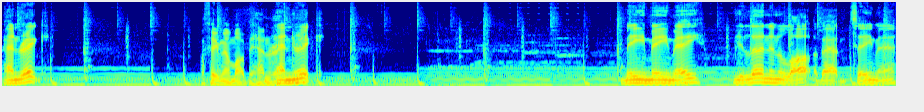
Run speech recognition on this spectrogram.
Henrik? I think that might be Henry. Henrik? Me, me, me. You're learning a lot about the team here.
